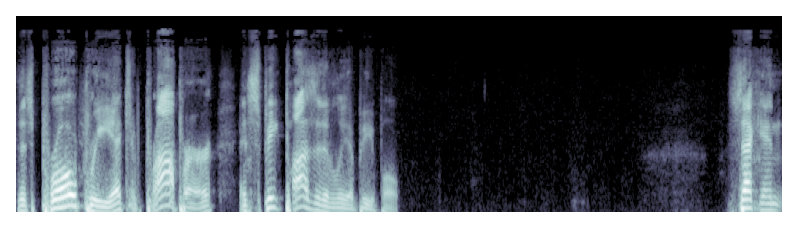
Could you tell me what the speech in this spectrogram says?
that's appropriate, proper, and speak positively of people. Second,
